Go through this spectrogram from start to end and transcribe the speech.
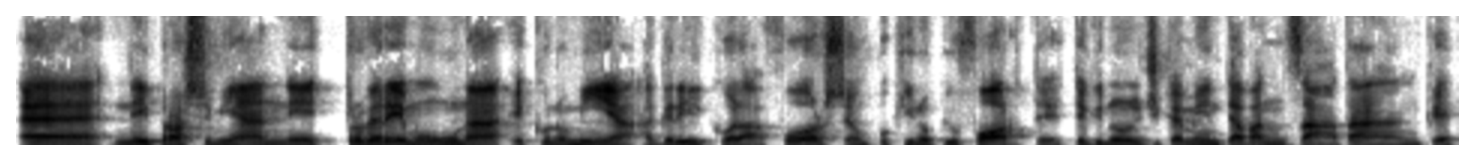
eh, nei prossimi anni troveremo una economia agricola forse un pochino più forte, tecnologicamente avanzata anche,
